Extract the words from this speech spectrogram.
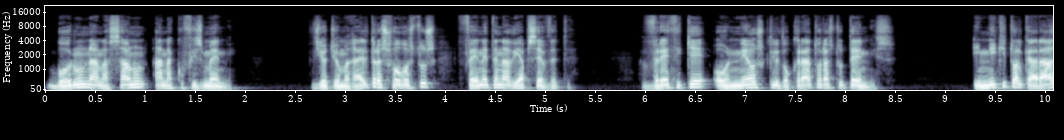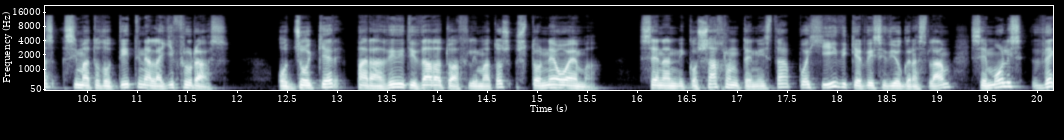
μπορούν να ανασάνουν ανακουφισμένοι. Διότι ο μεγαλύτερος φόβος τους φαίνεται να διαψεύδεται. Βρέθηκε ο νέος κλειδοκράτορας του τέννη. Η νίκη του Αλκαράζ σηματοδοτεί την αλλαγή φρουράς. Ο Τζόκερ παραδίδει τη δάδα του αθλήματος στο νέο αίμα, σε έναν 20χρονο ταινίστα που έχει ήδη κερδίσει δύο Grand Slam σε μόλις 10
